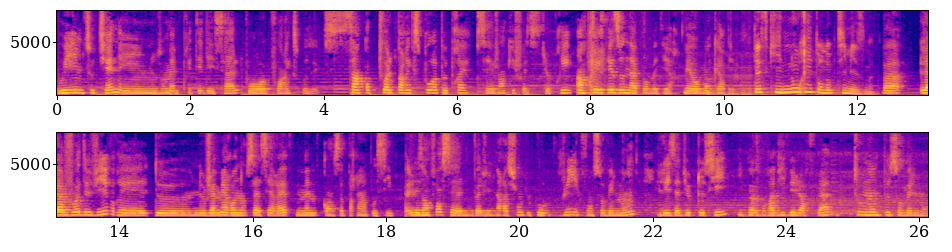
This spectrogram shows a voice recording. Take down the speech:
Oui, ils me soutiennent et ils nous ont même prêté des salles pour euh, pouvoir exposer. 50 toiles par expo à peu près. C'est les gens qui choisissent le prix. Un prix raisonnable, on va dire, mais au bon cœur des gens. Qu'est-ce qui nourrit ton optimisme? Bah, la joie de vivre et de ne jamais renoncer à ses rêves, même quand ça paraît impossible. Les enfants, c'est la nouvelle génération, du coup, oui, ils vont sauver le monde. Les adultes aussi, ils peuvent raviver leur flamme. Tout le monde peut sauver le monde.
